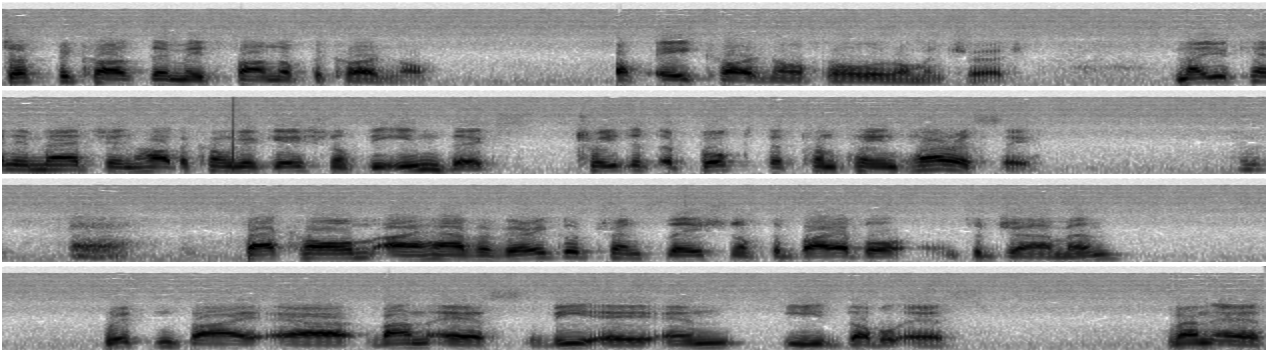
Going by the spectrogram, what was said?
just because they made fun of the cardinal, of a cardinal of the Holy Roman Church. Now you can imagine how the congregation of the Index treated a book that contained heresy. Back home, I have a very good translation of the Bible into German, written by uh, Van Ess, V-A-N-E-S-S. Van Ess.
